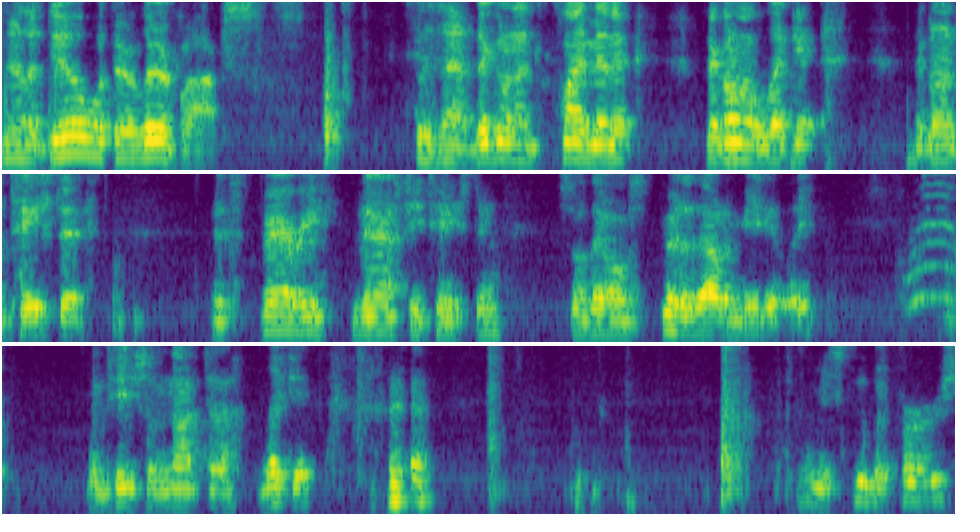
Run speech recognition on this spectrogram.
Now the deal with their litter box is that they're gonna climb in it, they're gonna lick it, they're gonna taste it. It's very nasty tasting, so they'll spit it out immediately and teach them not to lick it. Let me scoop it first.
